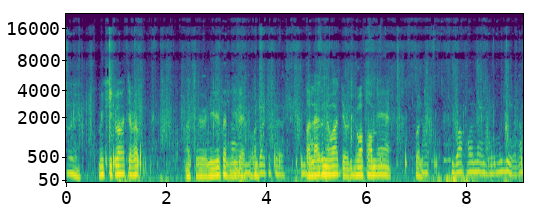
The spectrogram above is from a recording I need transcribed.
เฮ้ย ไม่คิดว่าจะแบบมาเจอนี่แบบนี้เลยทุกคนคิดว่าจะเจอตอนแรกก็นึกว่าเจอนึกว่าพ่อแม่ส่วนคิดว่าพ่อแม่น้องไม่อยู่กันนะ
